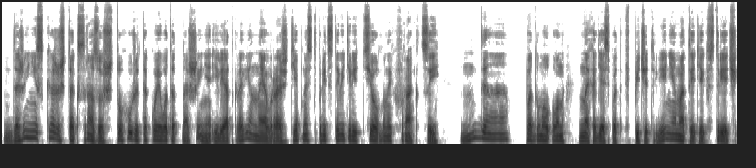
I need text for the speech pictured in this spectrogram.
Даже не скажешь так сразу, что хуже такое вот отношение или откровенная враждебность представителей темных фракций. «Да», – подумал он, – находясь под впечатлением от этих встреч.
